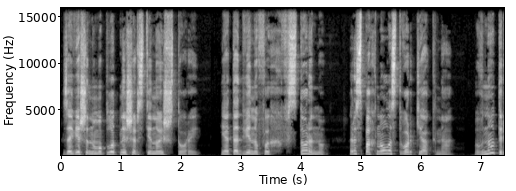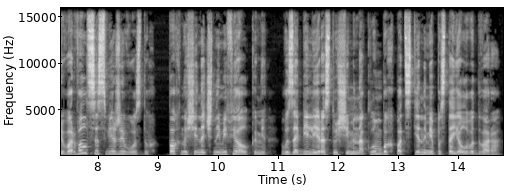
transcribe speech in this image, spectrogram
завешенному плотной шерстяной шторой, и, отодвинув их в сторону, распахнула створки окна. Внутрь ворвался свежий воздух, пахнущий ночными фиалками, в изобилии растущими на клумбах под стенами постоялого двора,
